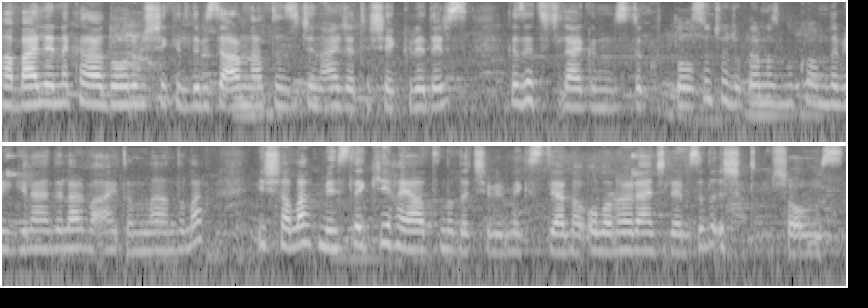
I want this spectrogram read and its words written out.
haberleri ne kadar doğru bir şekilde bize anlattığınız için ayrıca teşekkür ederiz. Gazeteciler gününüz de kutlu olsun. Çocuklarımız bu konuda bilgilendiler ve aydınlandılar. İnşallah mesleki hayatını da çevirmek isteyen olan öğrencilerimize de ışık tutmuş olmuşuzdur.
